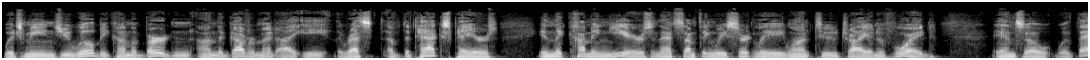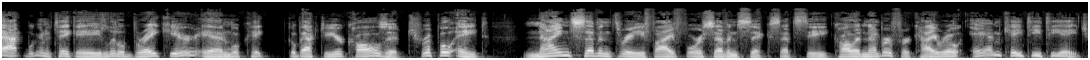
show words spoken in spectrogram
which means you will become a burden on the government, i.e., the rest of the taxpayers, in the coming years. And that's something we certainly want to try and avoid. And so, with that, we're going to take a little break here and we'll take, go back to your calls at 888 973 5476. That's the call in number for KIRO and KTTH.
